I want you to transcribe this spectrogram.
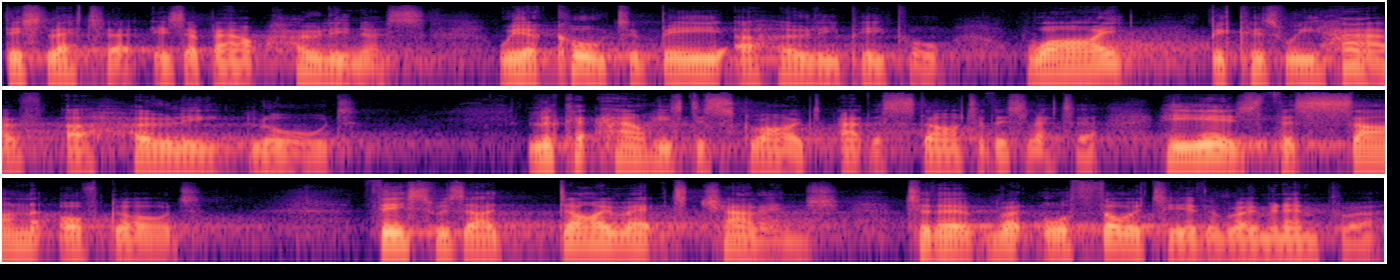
This letter is about holiness. We are called to be a holy people. Why? Because we have a holy Lord. Look at how he's described at the start of this letter. He is the Son of God. This was a direct challenge to the authority of the Roman emperor.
